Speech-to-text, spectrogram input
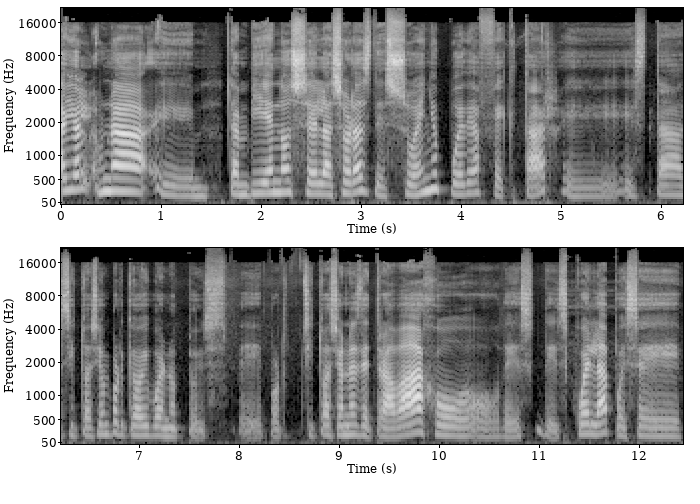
Hay una, eh, también, no sé, las horas de sueño puede afectar eh, esta situación porque hoy, bueno, pues eh, por situaciones de trabajo o de, escuela, pues se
